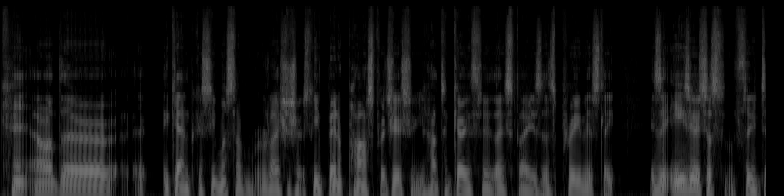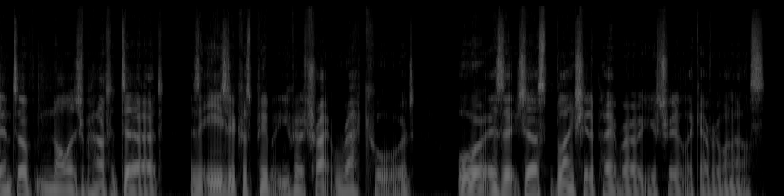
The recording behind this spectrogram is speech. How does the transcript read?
Can, are there uh, again because you must have relationships? You've been a past producer. You had to go through those phases previously. Is it easier just through dint of knowledge of how to do it? Is it easier because people you've got a track record, or is it just blank sheet of paper? You treat it like everyone else.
